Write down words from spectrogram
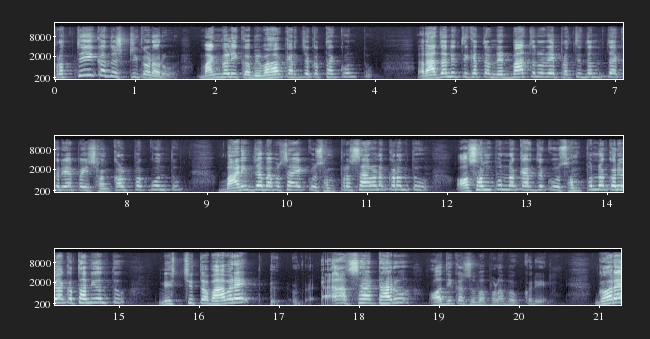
ପ୍ରତ୍ୟେକ ଦୃଷ୍ଟିକୋଣରୁ ମାଙ୍ଗଳିକ ବିବାହ କାର୍ଯ୍ୟ କଥା କୁହନ୍ତୁ। ରାଜନୀତି କ୍ଷେତ୍ର ନିର୍ବାଚନରେ ପ୍ରତିଦ୍ୱନ୍ଦିତା କରିବା ପାଇଁ ସଂକଳ୍ପ କୁହନ୍ତୁ। ବାଣିଜ୍ୟ ବ୍ୟବସାୟକୁ ସମ୍ପ୍ରସାରଣ କରନ୍ତୁ। ଅସମ୍ପୂର୍ଣ୍ଣ କାର୍ଯ୍ୟକୁ ସମ୍ପୂର୍ଣ୍ଣ କରିବା କଥା ନିଅନ୍ତୁ। ନିଶ୍ଚିତ ଭାବରେ ଆଶା ଠାରୁ ଅଧିକ ଶୁଭ ଫଳ ଭୋଗ କରିବେ। ଘରେ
